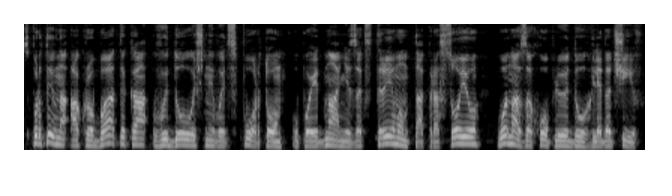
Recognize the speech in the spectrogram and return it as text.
Спортивна акробатика видовищний вид спорту. У поєднанні з екстримом та красою вона захоплює дух глядачів.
